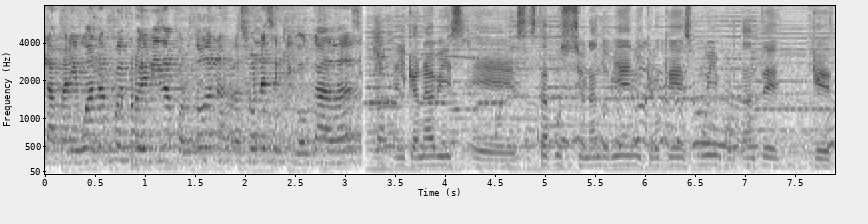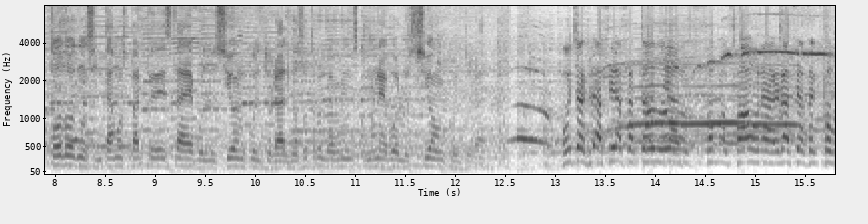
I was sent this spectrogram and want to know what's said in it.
la marihuana fue prohibida por todas las razones equivocadas. El cannabis eh, se está posicionando bien y creo que es muy importante que todos nos sintamos parte de esta evolución cultural. Nosotros lo vemos como una evolución cultural. Muchas gracias a todos. Somos Fauna. Gracias, Expo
